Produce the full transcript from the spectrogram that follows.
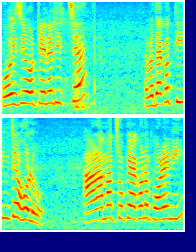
ওই যে ও টেনে দিচ্ছে। এবার দেখো তিনটে হলো। আর আমার চোখে এখনও পড়েনি।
